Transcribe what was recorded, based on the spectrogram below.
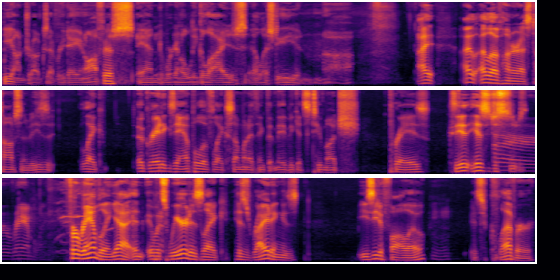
be on drugs every day in office, and we're gonna legalize LSD. And uh, I, I I love Hunter S. Thompson, but he's like a great example of like someone I think that maybe gets too much praise because he, he's just For rambling. for rambling. Yeah, and what's weird is like his writing is easy to follow. Mhm. It's clever.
